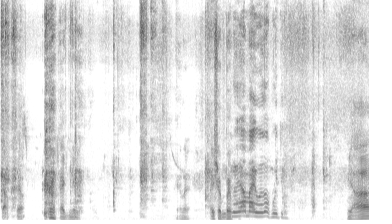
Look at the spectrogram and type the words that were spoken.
કાપશે. કાંઈ જ નહીં. અમારે અશોકભાઈ આવ્યો તો કૂતરો હા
